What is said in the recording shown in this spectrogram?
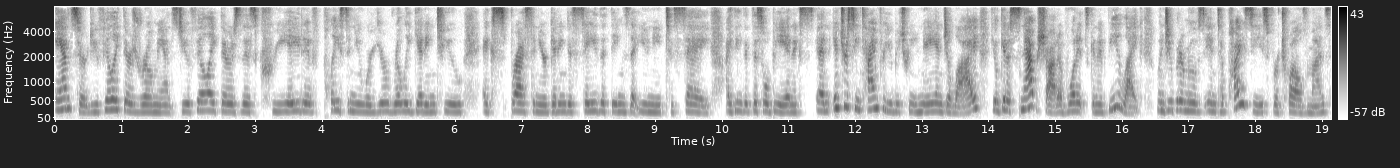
answer? Do you feel like there's romance? Do you feel like there's this creative place in you where you're really getting to express and you're getting to say the things that you need to say? I think that this will be an, an interesting time for you between May and July. You'll get a snapshot of what it's going to be like when Jupiter moves into Pisces for 12 months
